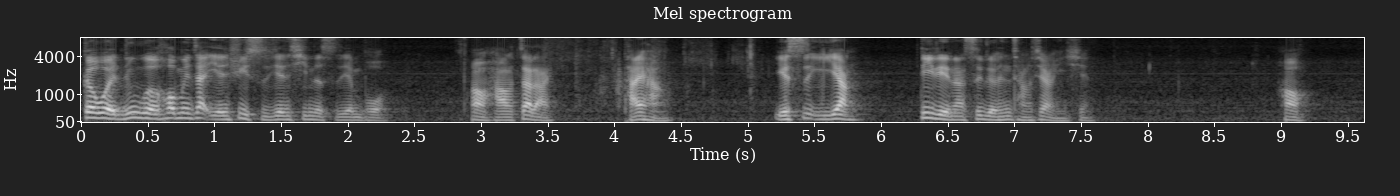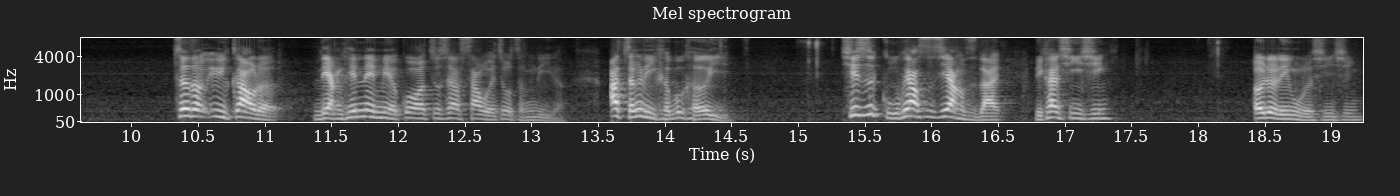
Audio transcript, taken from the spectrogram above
各位如果后面再延续时间新的时间波，哦好，再来，台行也是一样，低点呢是留很长下影线，好，这都预告了两天内没有过，就是要稍微做整理了啊，整理可不可以？其实股票是这样子来，你看星星，二六零五的星星，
